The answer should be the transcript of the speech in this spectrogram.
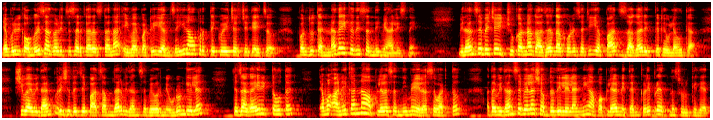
यापूर्वी काँग्रेस आघाडीचे सरकार असताना ए वाय पाटील यांचंही नाव प्रत्येक वेळी चर्चेत यायचं परंतु त्यांना काही कधी संधी मिळालीच नाही. विधानसभेच्या इच्छुकांना गाजर दाखवण्यासाठी या पाच जागा रिक्त ठेवल्या होत्या. शिवाय विधान परिषदेचे पाच आमदार विधानसभेवर निवडून गेल्यात. त्या जागाही रिक्त होत आहेत. त्यामुळे अनेकांना आपल्याला संधी मिळेल असं वाटतं. आता विधानसभेला शब्द दिलेल्यांनी आपापल्या नेत्यांकडे प्रयत्न सुरू केले आहेत.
